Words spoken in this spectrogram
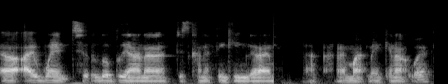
uh, I went to Ljubljana just kind of thinking that I, I might make an artwork.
